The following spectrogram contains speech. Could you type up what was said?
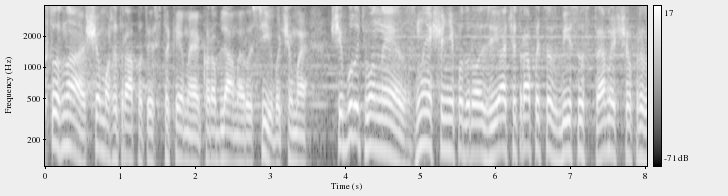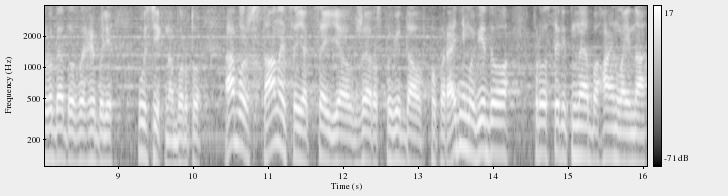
Хто знає, що може трапитись з такими кораблями розсіювачами? Чи будуть вони знищені по дорозі, а чи трапиться збій системи, що призведе до загибелі усіх на борту? Або ж станеться, як це я вже розповідав в попередньому відео про сиріт неба Гайнлайна,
